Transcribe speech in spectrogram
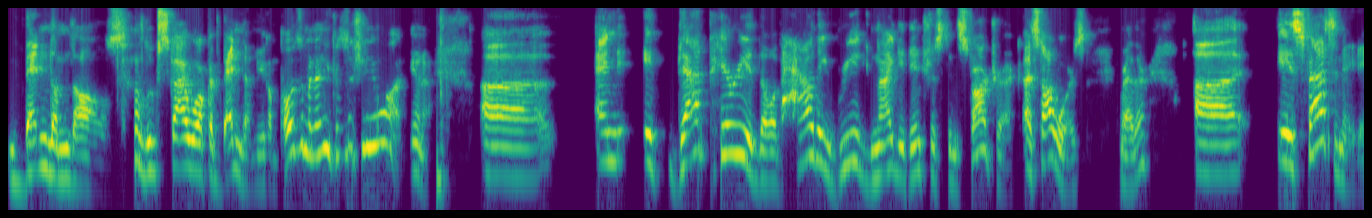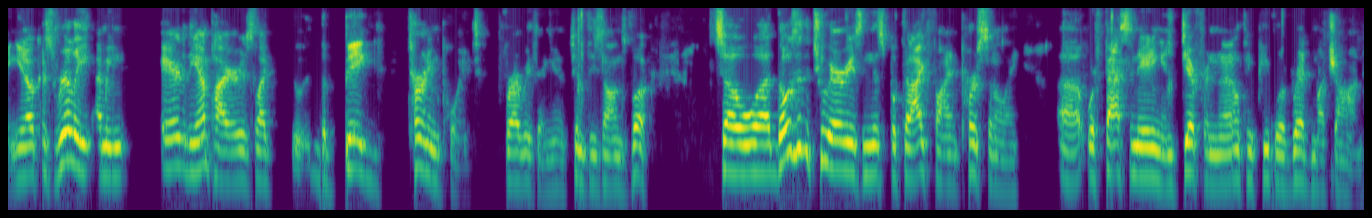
Bend-Em dolls, Luke Skywalker Bend-Em. You can pose them in any position you want, you know. Uh, and it that period though of how they reignited interest in Star Trek, uh, Star Wars rather, uh, is fascinating. You know, because really, I mean, Heir to the Empire is like the big turning point for everything. Know, Timothy Zahn's book. So uh, those are the two areas in this book that I find personally uh, were fascinating and different, and I don't think people have read much on.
